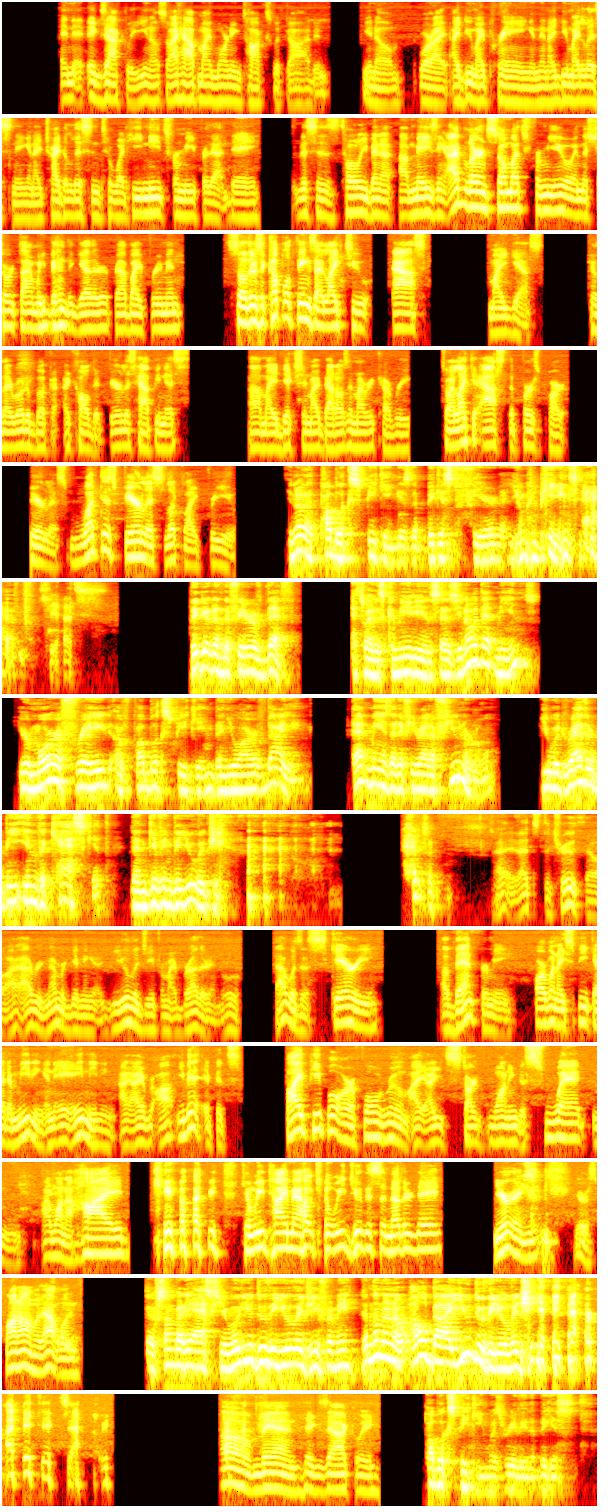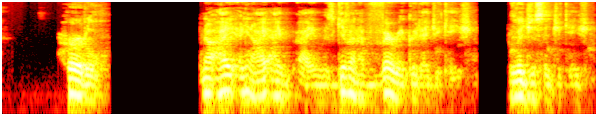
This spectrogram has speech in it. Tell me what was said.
And exactly, you know, so I have my morning talks with God and, you know, where I, I do my praying and then I do my listening and I try to listen to what he needs from me for that day. This has totally been a, amazing. I've learned so much from you in the short time we've been together, Rabbi Friedman. So there's a couple of things I like to ask my guests because I wrote a book. I called it Fearless Happiness uh, my addiction, my battles, and my recovery. So I like to ask the first part fearless. What does fearless look like for you? You know that public speaking is the biggest fear that human beings have. yes. Bigger than the fear of death. That's why this comedian says, you know what that means? You're more afraid of public speaking than you are of dying. That means that if you're at a funeral, you would rather be in the casket than giving the eulogy. that's, a, that's the truth, though. I, I, remember giving a eulogy for my brother, and ooh, that was a scary event for me. Or when I speak at a meeting, an AA meeting, I, I uh, even if it's five people or a full room, I, I start wanting to sweat and I want to hide. You know, I mean, can we time out? Can we do this another day? You're you're spot on with that one if somebody asks you, "Will you do the eulogy for me?" No, no, no. I'll die. You do the eulogy. yeah, right. Exactly. Oh man, exactly. Public speaking was really the biggest hurdle. You know, I, you know, I, I, I was given a very good education, religious education.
